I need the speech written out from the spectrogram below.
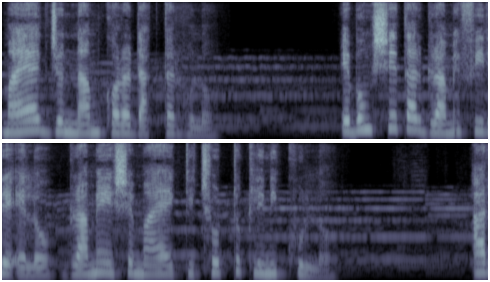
মায়া একজন নাম করা ডাক্তার হলো। এবং সে তার গ্রামে ফিরে এলো, গ্রামে এসে মায়া একটি ছোট্ট ক্লিনিক খুলল। আর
